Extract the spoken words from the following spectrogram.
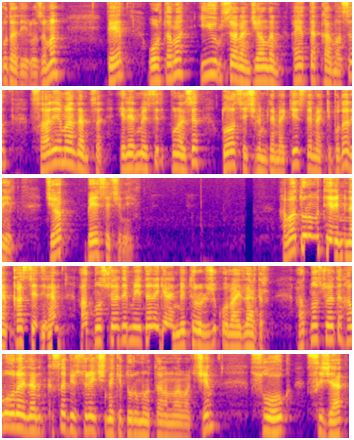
Bu da değil o zaman. D. Ortama iyi uyum sağlayan canlıların hayatta kalması, sağlayamayanların ise elenmesidir. Buna ise doğal seçilim demekteyiz. Demek ki bu da değil. Cevap B seçeneği. Hava durumu teriminden kastedilen atmosferde meydana gelen meteorolojik olaylardır. Atmosferde hava olaylarının kısa bir süre içindeki durumunu tanımlamak için soğuk, sıcak,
